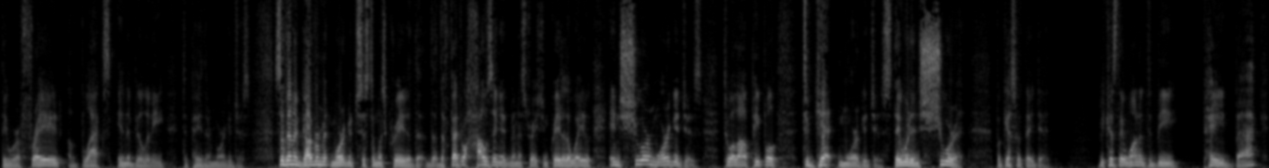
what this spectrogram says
They were afraid of blacks' inability to pay their mortgages. So then a government mortgage system was created. The, the, the, Federal Housing Administration created a way to insure mortgages to allow people to get mortgages. They would insure it. But guess what they did? Because they wanted to be paid back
